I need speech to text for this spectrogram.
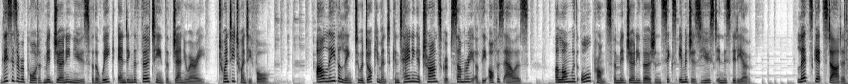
This is a report of Midjourney News for the week ending the 13th of January, 2024. I'll leave a link to a document containing a transcript summary of the office hours, along with all prompts for Midjourney version 6 images used in this video. Let's get started.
